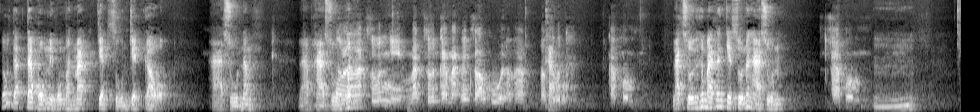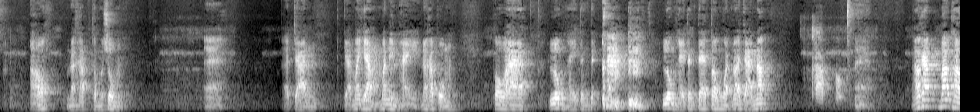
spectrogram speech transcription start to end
โอ้แต่แต่ผมนี่ผมพันมักเจ็ดศูนย์เจ็ดเก่าหาศูนย์นนะครับหาศูศูนนย์ย์เพิ่นมักศูนย์นี่มักศูนย์กับมักทั้งสองคูแล้วครับมักครับศูนย์ครับผมหลักศูนย์ขึ้นมาทั้งเจ็ดศูนย์ทั้งหาศูนย์ครับผม อืมเอานะครับท่านผู้ชม อ่าอาจารย์แกมาย้ำมาเน้นไห้นะครับ ผม เพราะว่าลงไห้ตั้งแต่ ลงไห้ตั้งแต่ตองวัดเนาะอาจารย์เนาะครับผมอ่าเอาครับบ้าวเถา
